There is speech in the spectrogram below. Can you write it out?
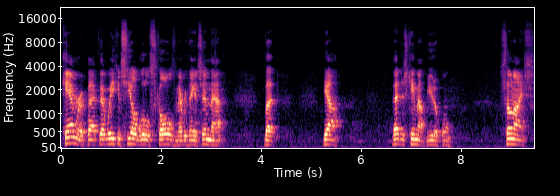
camera effect. That way you can see all the little skulls and everything that's in that. But yeah, that just came out beautiful. So nice.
